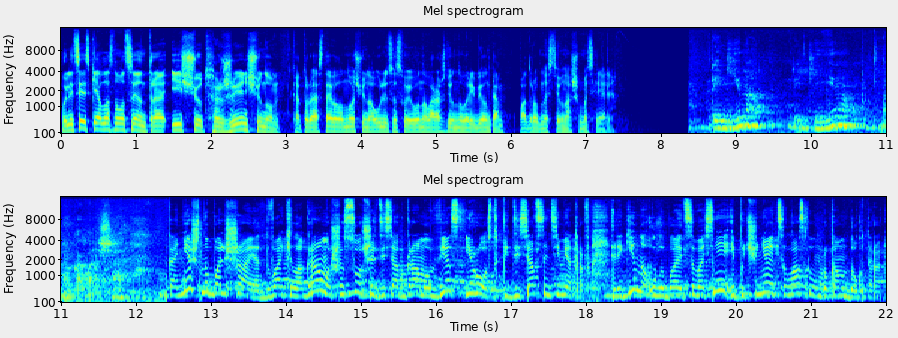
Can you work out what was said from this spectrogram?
Полицейские областного центра ищут женщину, которая оставила ночью на улице своего новорожденного ребенка. Подробности в нашем материале. Регина, Регина, она какая большая. Конечно, большая. 2 килограмма, 660 граммов вес и рост 50 сантиметров. Регина улыбается во сне и подчиняется ласковым рукам доктора.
